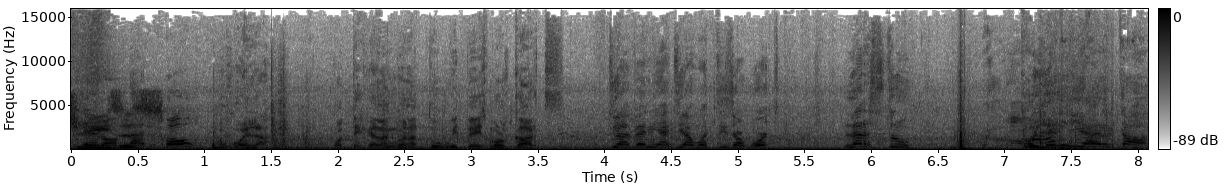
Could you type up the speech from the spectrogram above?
Fucking we have to get on that Jesus. boat. Abuela, what the hell I'm gonna do with baseball cards? Do you have any idea what these are worth? Let us through. Por mierda!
